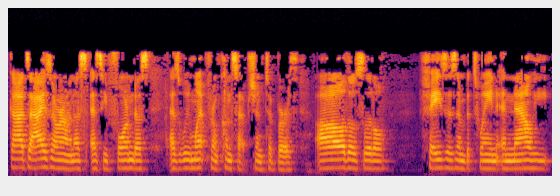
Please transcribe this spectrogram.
God's eyes are on us as He formed us as we went from conception to birth. All those little phases in between, and now He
